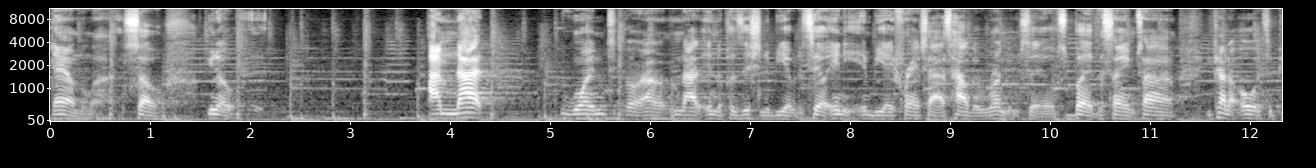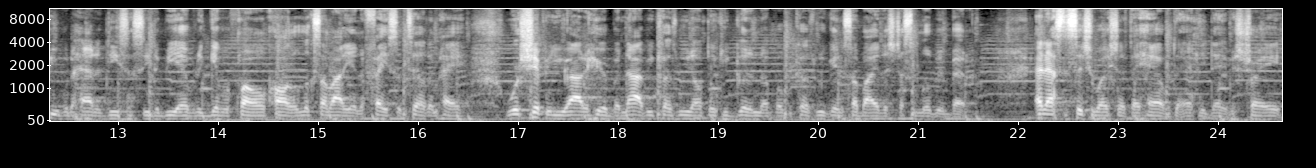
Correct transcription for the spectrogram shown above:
down the line. So, you know, I'm not one, or I'm not in the position to be able to tell any NBA franchise how to run themselves. But at the same time, you kind of owe it to people to have the decency to be able to give a phone call and look somebody in the face and tell them, hey, we're shipping you out of here, but not because we don't think you're good enough, but because we're getting somebody that's just a little bit better. And that's the situation that they had with the Anthony Davis trade.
